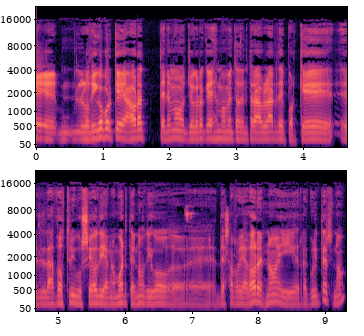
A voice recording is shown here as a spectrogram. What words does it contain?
Eh, lo digo porque ahora tenemos, yo creo que es el momento de entrar a hablar de por qué las dos tribus se odian a muerte, ¿no? Digo, desarrolladores, ¿no? Y recruiters, ¿no?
